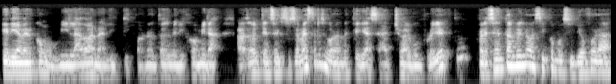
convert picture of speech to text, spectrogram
quería ver como mi lado analítico, ¿no? Entonces me dijo, mira, ahora en sexto semestre seguramente ya se ha hecho algún proyecto, preséntamelo así como si yo fuera,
